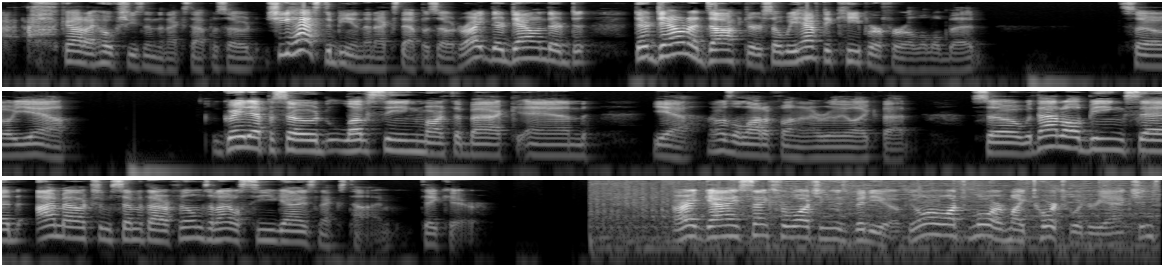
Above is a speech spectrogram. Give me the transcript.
God, I hope she's in the next episode. She has to be in the next episode, right? They're down they're they're down a doctor, so we have to keep her for a little bit. So yeah, great episode. Love seeing Martha back, and yeah, that was a lot of fun, and I really like that. So with that all being said, I'm Alex from Seventh Hour Films, and I will see you guys next time. Take care. Alright guys, thanks for watching this video. If you want to watch more of my Torchwood reactions,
